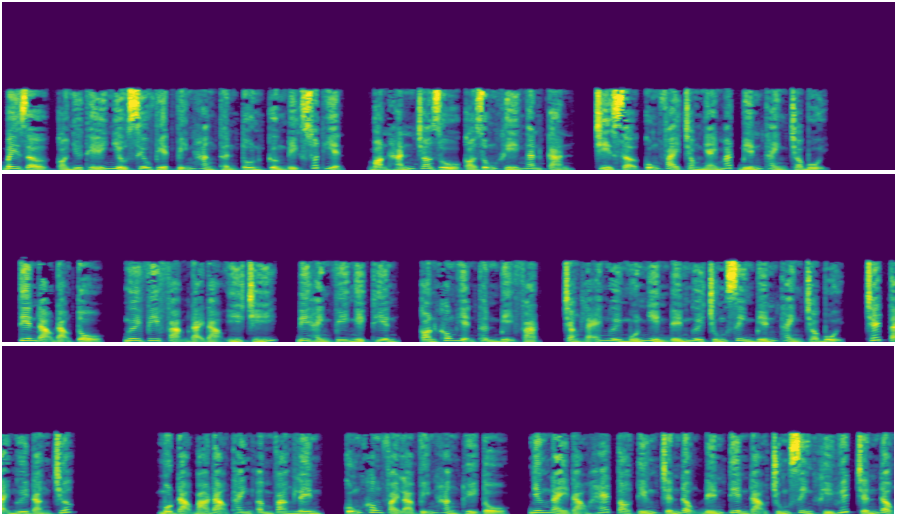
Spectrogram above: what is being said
bây giờ có như thế nhiều siêu việt vĩnh hằng thần tôn cường địch xuất hiện, bọn hắn cho dù có dũng khí ngăn cản, chỉ sợ cũng phải trong nháy mắt biến thành cho bụi. Tiên đạo đạo tổ, ngươi vi phạm đại đạo ý chí, đi hành vi nghịch thiên, còn không hiện thân bị phạt, chẳng lẽ ngươi muốn nhìn đến ngươi chúng sinh biến thành cho bụi, chết tại ngươi đằng trước? Một đạo bá đạo thanh âm vang lên, cũng không phải là vĩnh hằng thủy tổ, nhưng này đạo hét to tiếng chấn động đến tiên đạo chúng sinh khí huyết chấn động,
